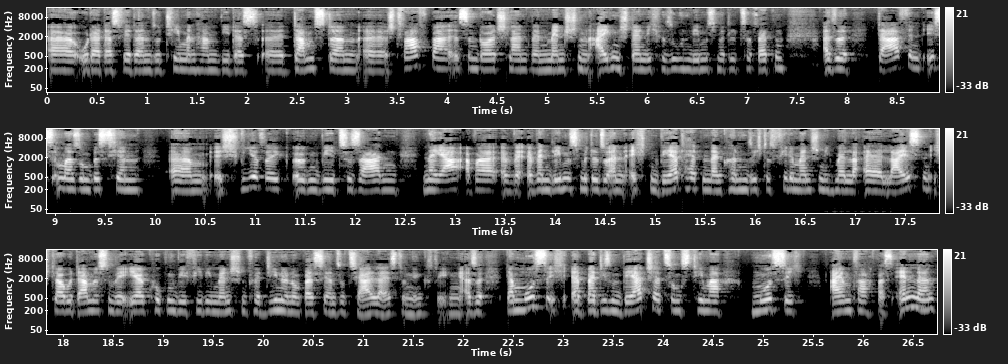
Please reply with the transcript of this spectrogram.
äh, oder dass wir dann so Themen haben, wie das äh, Dumpstern äh, strafbar ist in Deutschland, wenn Menschen eigenständig versuchen, Lebensmittel zu retten. Also da finde ich es immer so ein bisschen ähm, schwierig irgendwie zu sagen, naja, aber wenn Lebensmittel so einen echten Wert hätten, dann können sich das viele Menschen nicht mehr äh, leisten. Ich glaube, da müssen wir eher gucken, wie viel die Menschen verdienen und was sie an Sozialleistungen kriegen. Also da muss sich äh, bei diesem Wertschätzungsthema muss sich einfach was ändern.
